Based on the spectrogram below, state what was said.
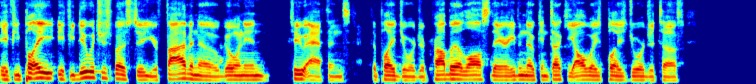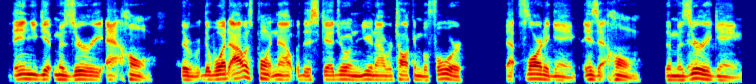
if you play, if you do what you're supposed to, you're five and zero oh going into Athens to play Georgia. Probably a loss there, even though Kentucky always plays Georgia tough. Then you get Missouri at home. The, the what I was pointing out with this schedule, and you and I were talking before, that Florida game is at home. The Missouri game,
